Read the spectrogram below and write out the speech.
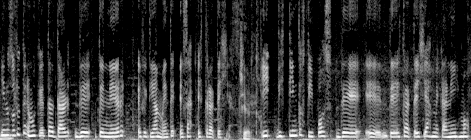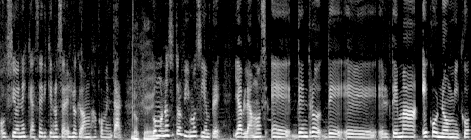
y nosotros tenemos que tratar de tener efectivamente esas estrategias. Cierto. Y distintos tipos de, eh, de estrategias, mecanismos, opciones que hacer y que no hacer es lo que vamos a comentar. Como nosotros vimos siempre y hablamos eh, dentro de eh, el tema económico,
